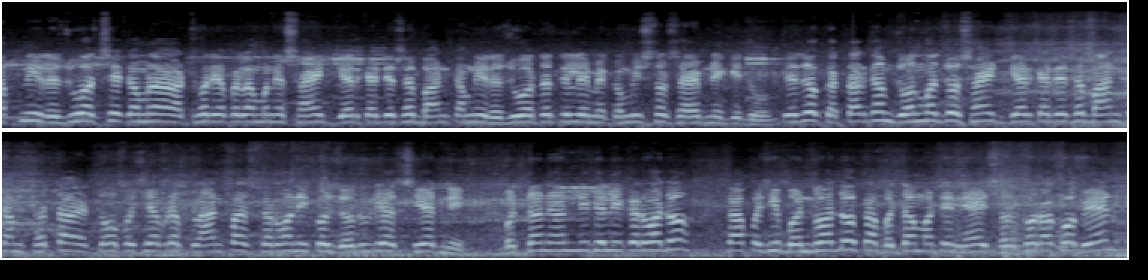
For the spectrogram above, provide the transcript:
આપની રજૂઆત છે કે હમણાં અઠવાડિયા પહેલાં મને સાઠ ગેરકાયદેસર બાંધકામની રજૂઆત હતી એટલે મેં કમિશનર સાહેબને કીધું કે જો કતારગામ ઝોનમાં જો સાઠ ગેરકાયદેસર બાંધકામ થતા હોય તો પછી આપણે પ્લાન પાસ કરવાની કોઈ જરૂરિયાત છે જ નહીં. બધાને અનલીગલી કરવા દો કાં પછી બંધવા દો કાં બધા માટે ન્યાય સરખો રાખો બેન.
